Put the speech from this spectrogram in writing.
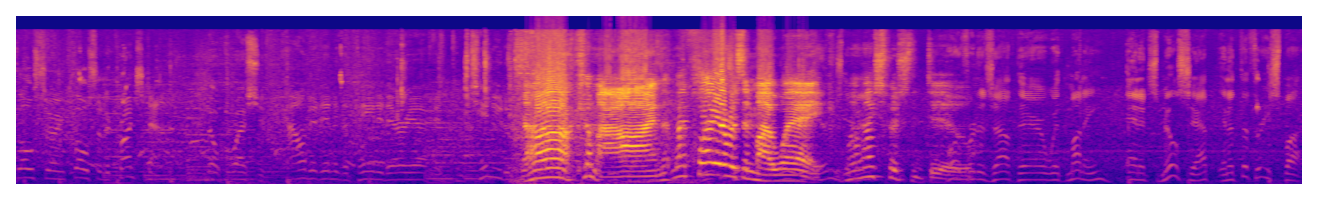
closer and closer to crunch time. No question. Pound it into the painted area and continue to. Ah, come on. My player was in my way. What am I supposed to do? Horford do? is out there with Money, and it's Millsap in at the three spot.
